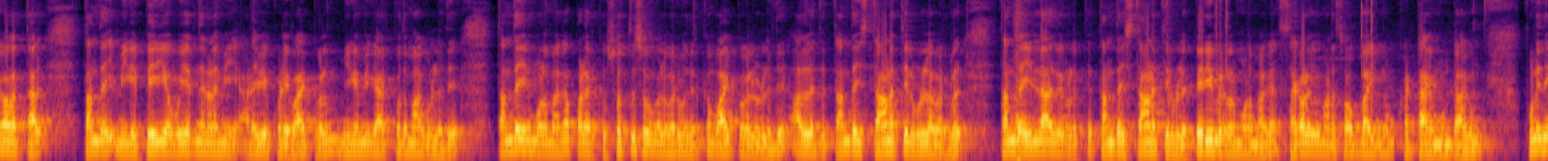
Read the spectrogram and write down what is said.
யோகத்தால் தந்தை மிக பெரிய உயர்ந்த நிலைமை அடையக்கூடிய வாய்ப்புகளும் மிக மிக அற்புதமாக உள்ளது. தந்தையின் மூலமாக பலருக்கு சொத்து சுகங்கள் வருவதற்கும் வாய்ப்புகள் உள்ளது. அல்லது தந்தை ஸ்தானத்தில் உள்ளவர்கள் தந்தை இல்லாதவர்களுக்கு தந்தை ஸ்தானத்தில் உள்ள பெரியவர்கள் மூலமாக சகலவிதமான சௌபாகியங்களும் கட்டாயம் உண்டாகும். புனித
